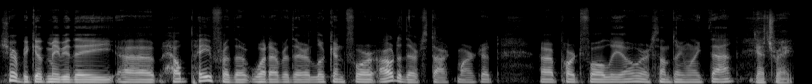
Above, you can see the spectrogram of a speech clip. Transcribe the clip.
Sure, because maybe they uh, help pay for the whatever they're looking for out of their stock market uh, portfolio or something like that. That's right.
